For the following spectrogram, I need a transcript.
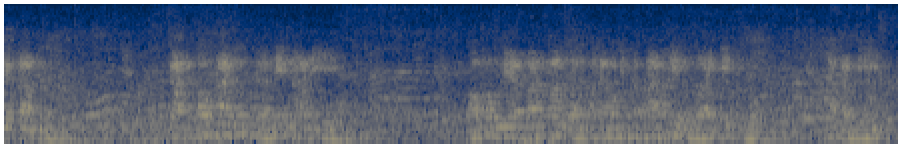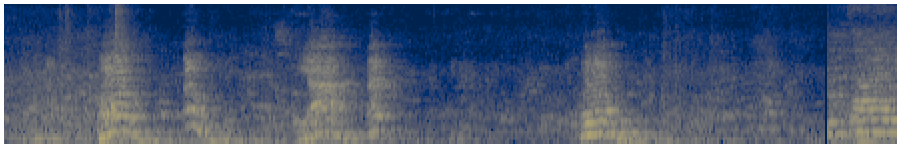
จกรรม การเข้าค่ายลูกเสือเนตรนารีของโรงเรียนบ้านบ้านหลังพนาวิทยภาพที่126ณบัดนี้นะครับพร้อมเอ้าอย่าฮับมือลงใจ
